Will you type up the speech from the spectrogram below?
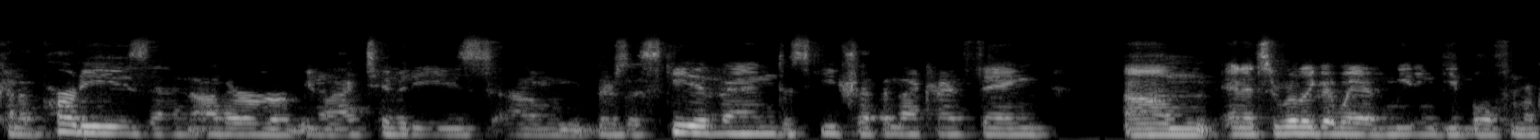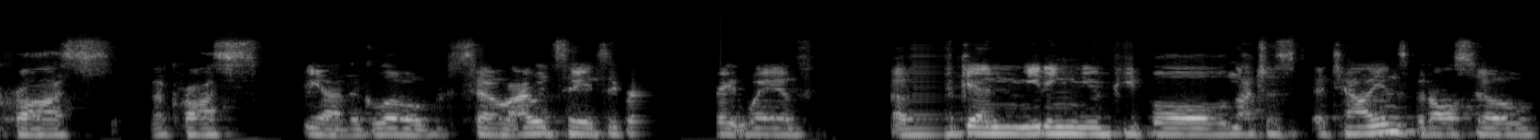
kind of parties and other you know activities. Um, there's a ski event, a ski trip, and that kind of thing. Um, and it's a really good way of meeting people from across across yeah the globe. So I would say it's a great, great way of of again meeting new people, not just Italians, but also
